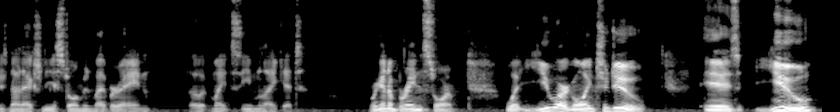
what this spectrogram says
There's not actually a storm in my brain, though it might seem like it. We're going to brainstorm. What you are going to do is you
